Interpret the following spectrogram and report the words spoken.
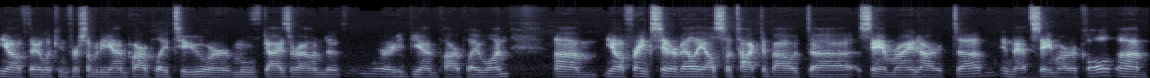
you know if they're looking for somebody on power play two or move guys around where he'd be on power play one. Um, you know, Frank Seravalli also talked about uh, Sam Reinhart uh, in that same article, um,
